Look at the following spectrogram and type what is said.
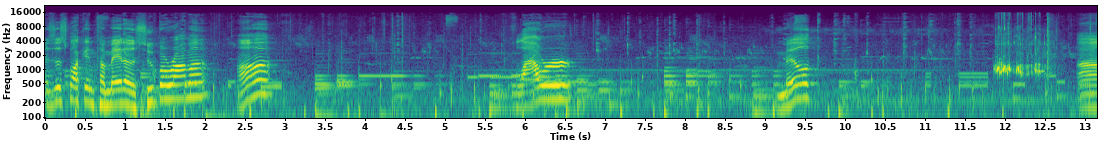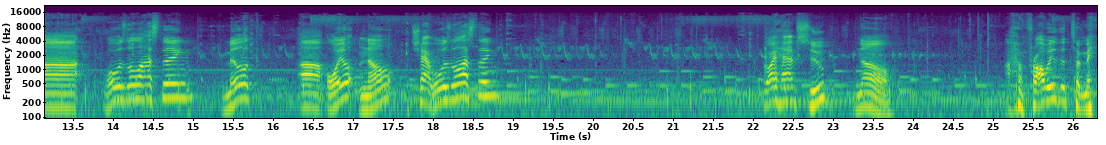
Is this fucking tomato souparama? Huh? Flour? Milk? Uh, what was the last thing? Milk? Uh, oil? No. Chat, what was the last thing? Do I have soup? No. Probably the tomato.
